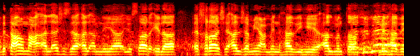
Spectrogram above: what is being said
بالتعاون مع الأجهزة الأمنية يصار إلى إخراج الجميع من هذه المنطقة من هذه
